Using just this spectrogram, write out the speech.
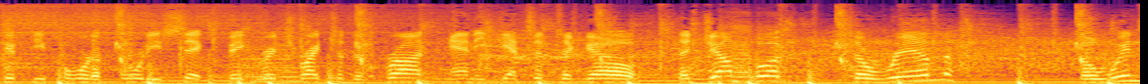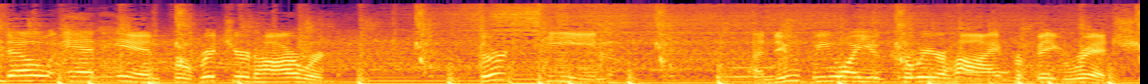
54 to 46. Big Rich right to the front, and he gets it to go. The jump hook, the rim, the window, and in for Richard Harward. 13, a new BYU career high for Big Rich.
